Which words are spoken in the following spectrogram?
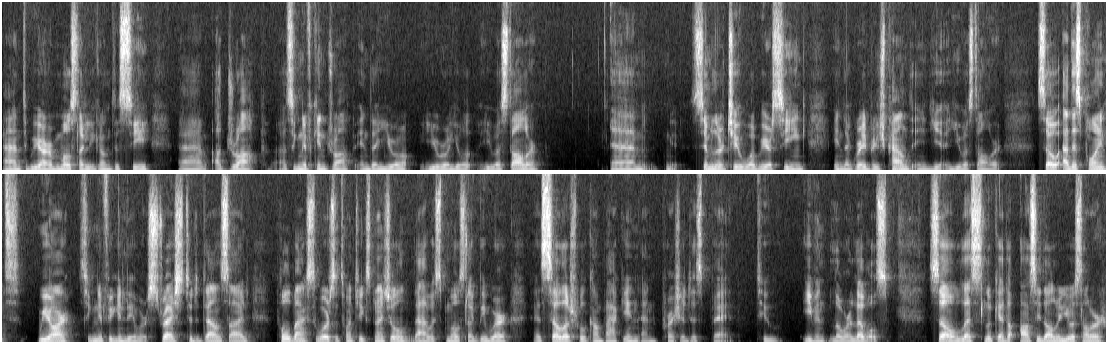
and we are most likely going to see um, a drop a significant drop in the euro euro US dollar, um, similar to what we are seeing in the Great British Pound in US dollar. So at this point, we are significantly overstretched to the downside. Pullbacks towards the 20 exponential, that was most likely where uh, sellers will come back in and pressure this bet to even lower levels. So let's look at the Aussie dollar, US dollar.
